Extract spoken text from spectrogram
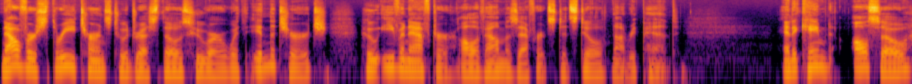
Now, verse 3 turns to address those who are within the church, who even after all of Alma's efforts did still not repent. And it came also,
